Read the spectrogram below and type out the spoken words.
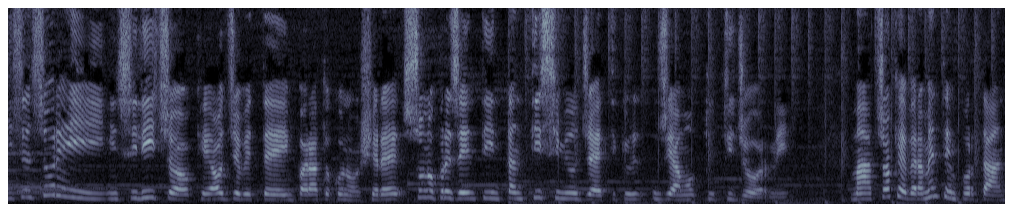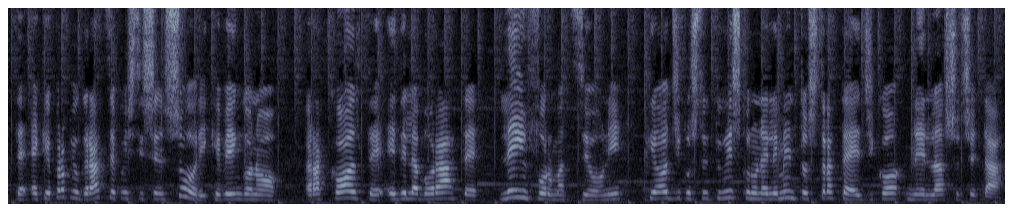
I sensori in silicio che oggi avete imparato a conoscere sono presenti in tantissimi oggetti che usiamo tutti i giorni. Ma ciò che è veramente importante è che proprio grazie a questi sensori che vengono raccolte ed elaborate le informazioni che oggi costituiscono un elemento strategico nella società.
